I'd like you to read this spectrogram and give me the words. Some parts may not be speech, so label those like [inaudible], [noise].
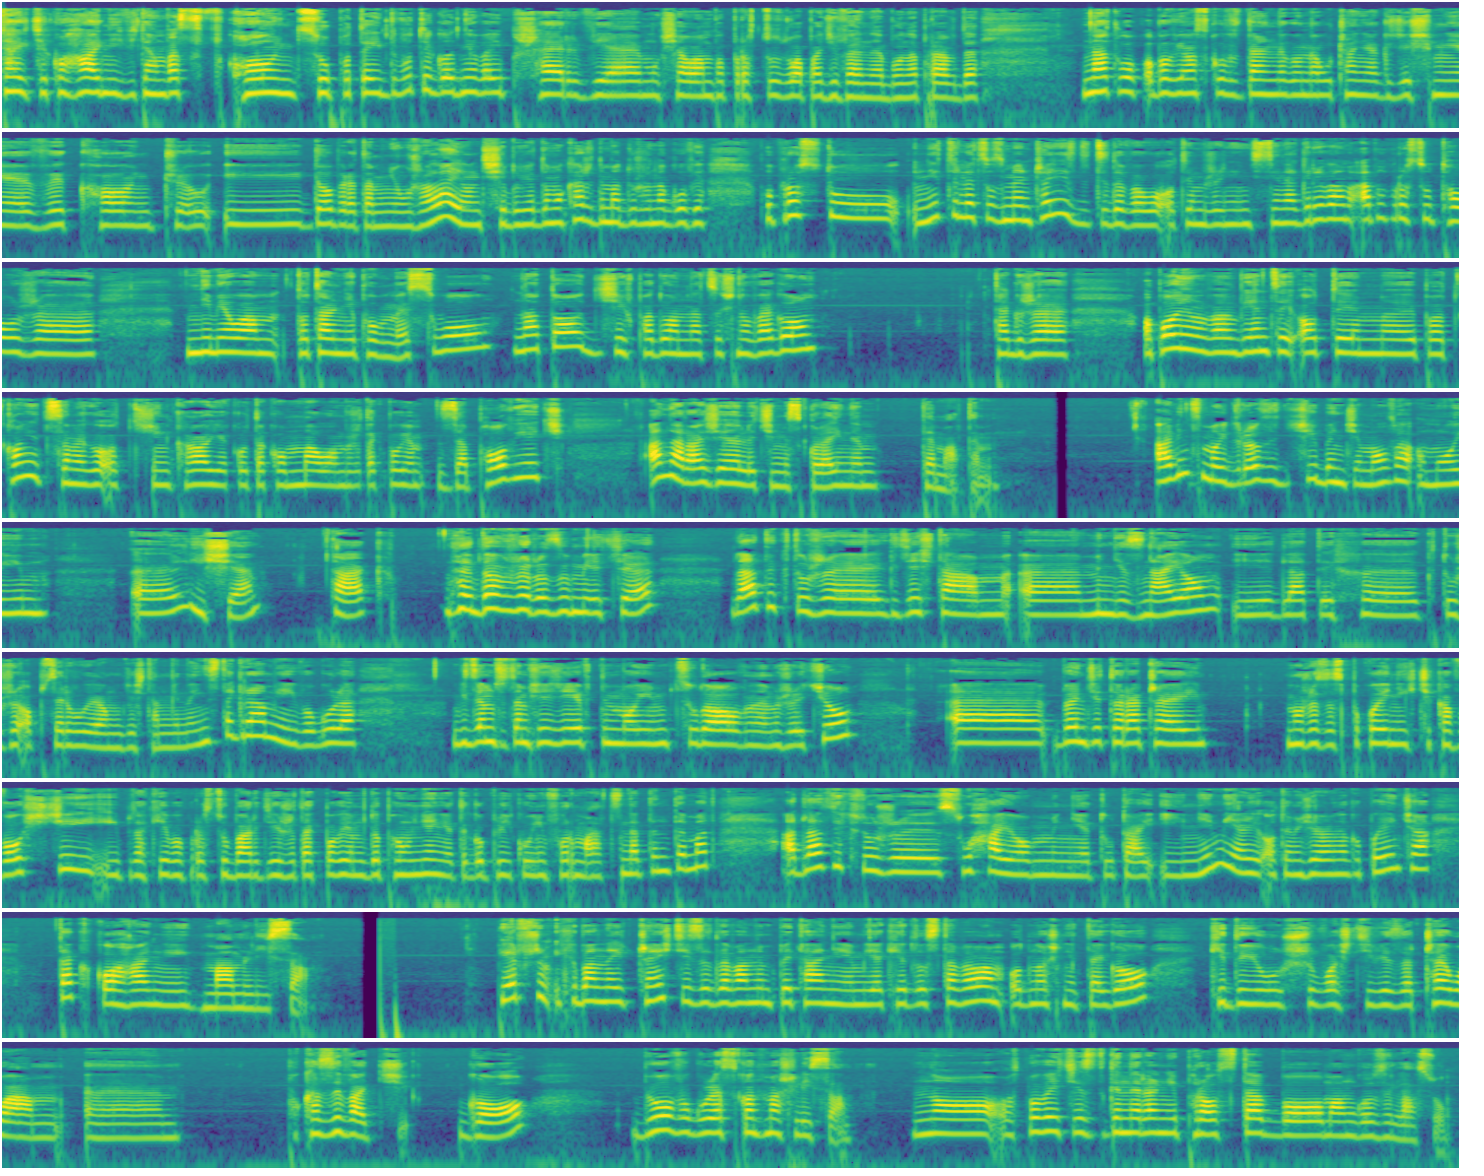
Witajcie kochani, witam Was w końcu. Po tej dwutygodniowej przerwie musiałam po prostu złapać wenę, bo naprawdę natłok obowiązków zdalnego nauczania gdzieś mnie wykończył i dobra, tam nie użalając się, bo wiadomo, każdy ma dużo na głowie. Po prostu nie tyle co zmęczenie zdecydowało o tym, że nic nie nagrywam, a po prostu to, że nie miałam totalnie pomysłu na to. Dzisiaj wpadłam na coś nowego. Także Opowiem Wam więcej o tym y, pod koniec samego odcinka, jako taką małą, że tak powiem, zapowiedź. A na razie lecimy z kolejnym tematem. A więc, moi drodzy, dzisiaj będzie mowa o moim e, lisie. Tak, [laughs] dobrze rozumiecie. Dla tych, którzy gdzieś tam e, mnie znają i dla tych, e, którzy obserwują gdzieś tam mnie na Instagramie i w ogóle widzą, co tam się dzieje w tym moim cudownym życiu, e, będzie to raczej może zaspokojenie ich ciekawości i takie po prostu bardziej, że tak powiem, dopełnienie tego pliku informacji na ten temat. A dla tych, którzy słuchają mnie tutaj i nie mieli o tym zielonego pojęcia, tak kochani, mam lisa. Pierwszym i chyba najczęściej zadawanym pytaniem, jakie dostawałam odnośnie tego, kiedy już właściwie zaczęłam e, pokazywać go, było w ogóle skąd masz lisa. No, odpowiedź jest generalnie prosta, bo mam go z lasu.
